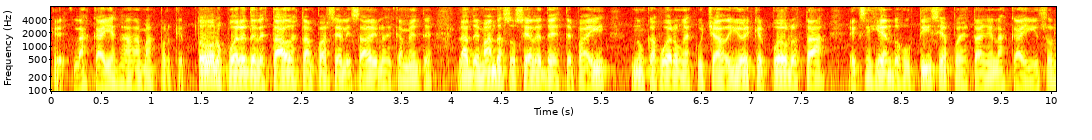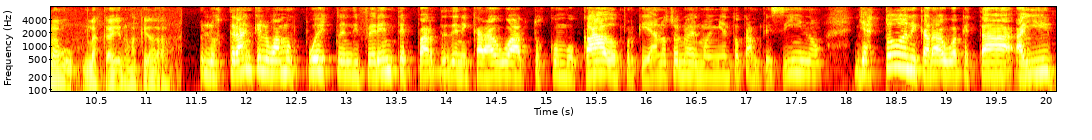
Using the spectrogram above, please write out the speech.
que las calles nada más, porque todos los poderes del Estado están parcializados y lógicamente las demandas sociales de este país nunca fueron escuchadas y hoy que el pueblo está exigiendo justicia, pues están en las calles y solo las calles nos ha quedado. Los tranques los hemos puesto en diferentes partes de Nicaragua, actos convocados, porque ya no solo es el movimiento campesino, ya es todo Nicaragua que está ahí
